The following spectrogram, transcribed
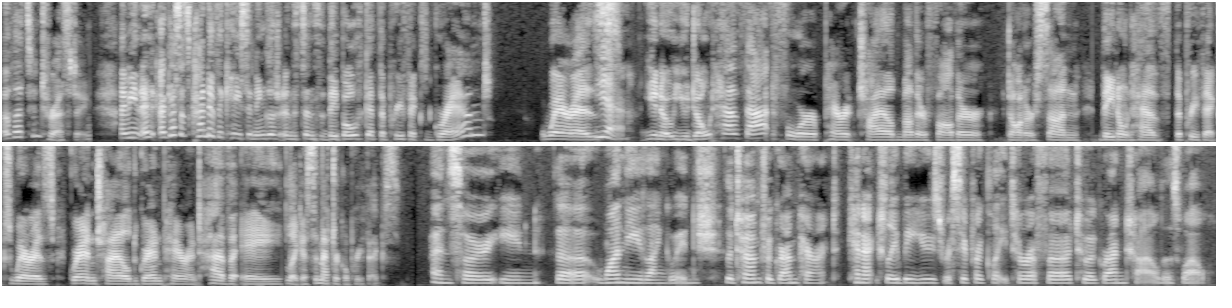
Oh, that's interesting. I mean, I, I guess it's kind of the case in English in the sense that they both get the prefix grand, whereas, Yeah. you know, you don't have that for parent, child, mother, father, daughter, son. They don't have the prefix, whereas grandchild, grandparent have a, like a symmetrical prefix. And so in the one year language, the term for grandparent can actually be used reciprocally to refer to a grandchild as well.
